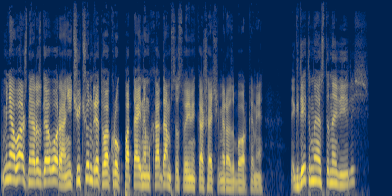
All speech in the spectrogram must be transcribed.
У меня важные разговоры, они чучундрят вокруг по тайным ходам со своими кошачьими разборками. Где это мы остановились?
